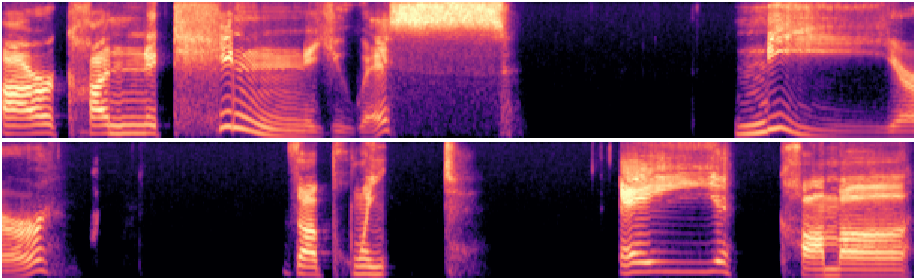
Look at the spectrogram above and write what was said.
are continuous near the point A, comma,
